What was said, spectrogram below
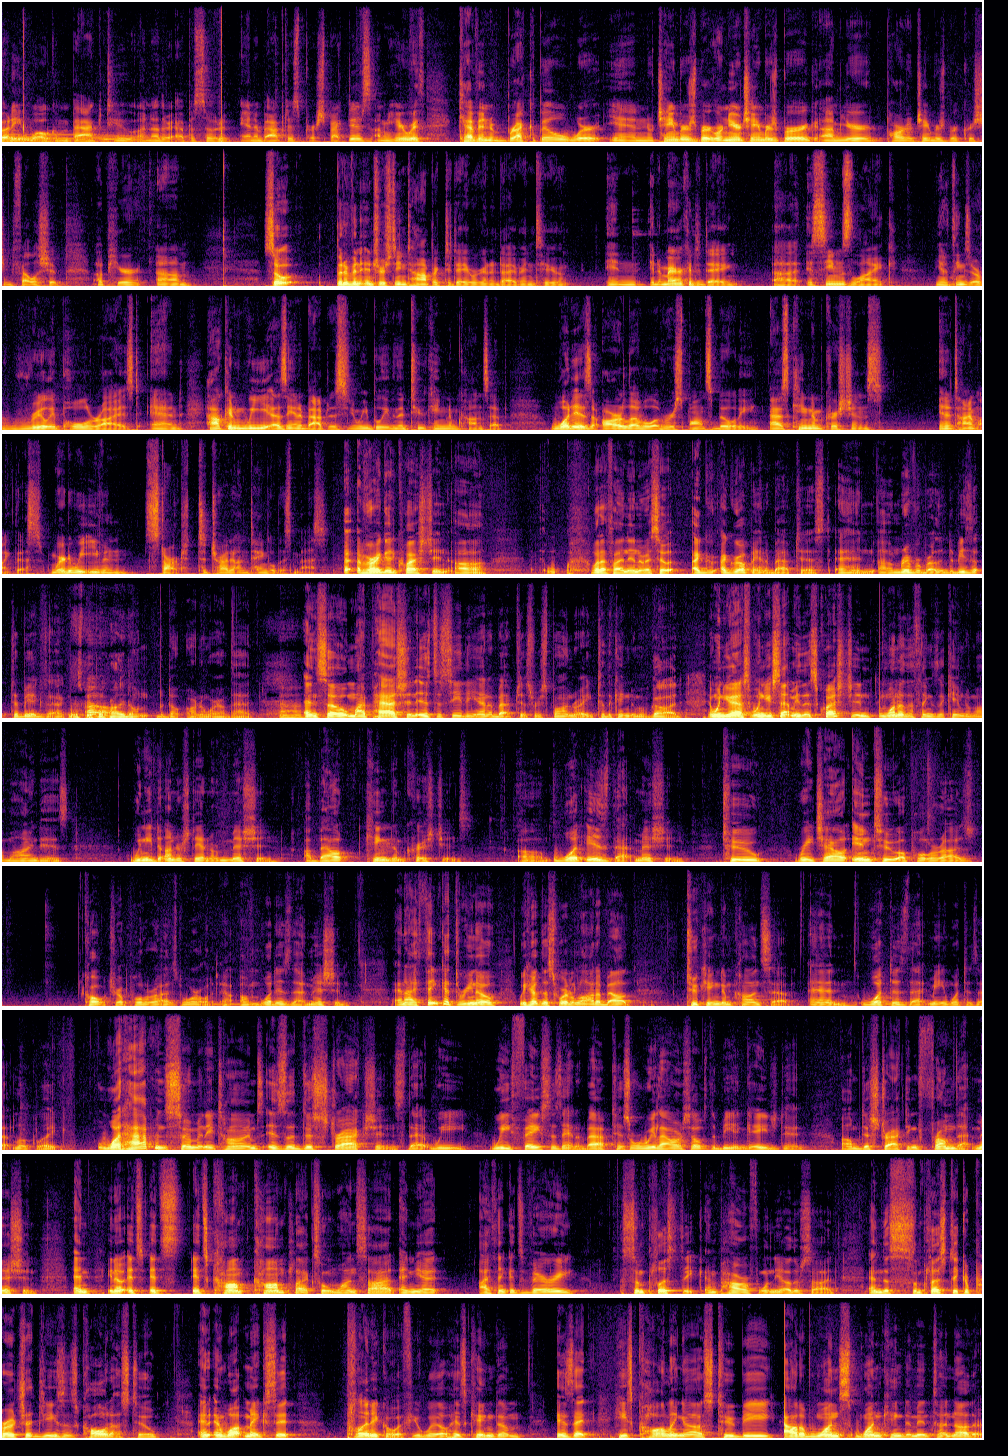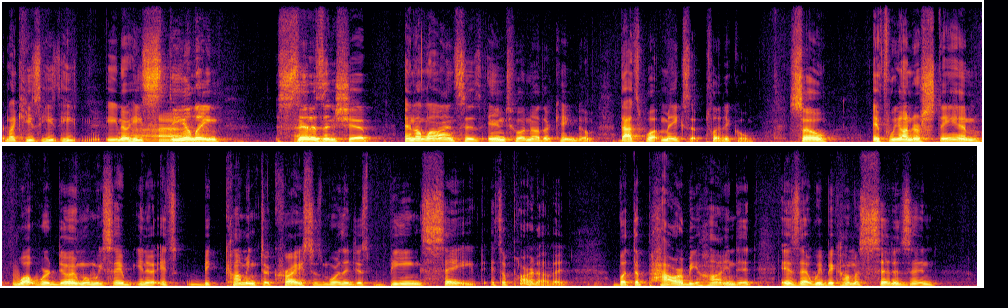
everybody. Welcome back to another episode of Anabaptist Perspectives. I'm here with Kevin Brechbill. We're in Chambersburg, or near Chambersburg. Um, you're part of Chambersburg Christian Fellowship up here. Um, so, bit of an interesting topic today we're going to dive into. In, in America today, uh, it seems like you know things are really polarized. And how can we, as Anabaptists, you know, we believe in the two kingdom concept. What is our level of responsibility as kingdom Christians in a time like this? Where do we even start to try to untangle this mess? A, very good question. Uh, what I find interesting. So I, I grew up Anabaptist and um, River Brethren, to be to be exact. Most people oh. probably don't, don't aren't aware of that. Uh-huh. And so my passion is to see the Anabaptists respond right to the kingdom of God. And when you asked when you sent me this question, one of the things that came to my mind is we need to understand our mission about kingdom Christians. Um, what is that mission to reach out into a polarized culture, a polarized world. Um, what is that mission? And I think at Reno, we hear this word a lot about two kingdom concept and what does that mean? What does that look like? What happens so many times is the distractions that we, we face as Anabaptists or we allow ourselves to be engaged in, um, distracting from that mission. And you know, it's, it's, it's comp- complex on one side, and yet I think it's very simplistic and powerful on the other side and the simplistic approach that Jesus called us to, and, and what makes it political, if you will, his kingdom, is that he's calling us to be out of one, one kingdom into another. Like he's, he's he, you know, he's ah. stealing citizenship and alliances into another kingdom. That's what makes it political. So if we understand what we're doing when we say, you know, it's becoming to Christ is more than just being saved, it's a part of it. But the power behind it is that we become a citizen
